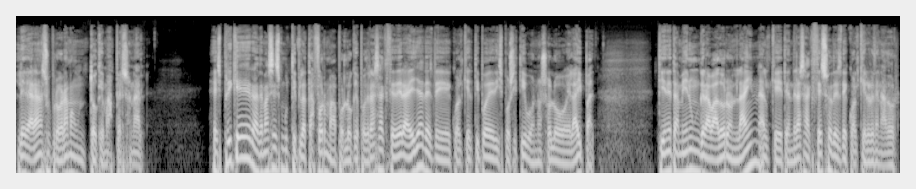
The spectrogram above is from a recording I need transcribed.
Le darán a su programa un toque más personal. Spreaker además es multiplataforma, por lo que podrás acceder a ella desde cualquier tipo de dispositivo, no solo el iPad. Tiene también un grabador online al que tendrás acceso desde cualquier ordenador.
